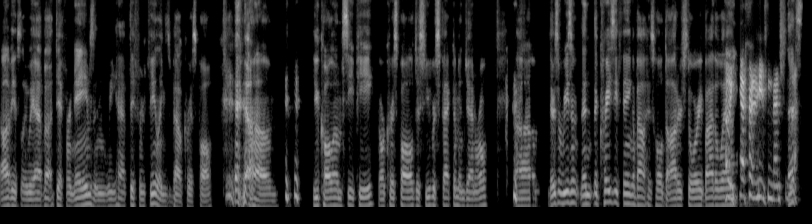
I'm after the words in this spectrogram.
Obviously, we have uh, different names and we have different feelings about Chris Paul. um, you call him CP or Chris Paul, just you respect him in general. Um, there's a reason. And the crazy thing about his whole daughter story, by the way, oh yeah, I didn't even mention that's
